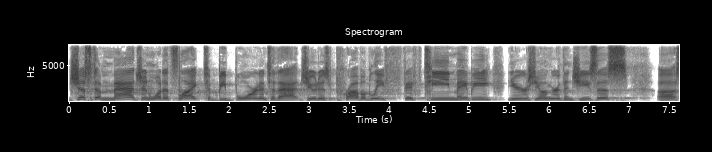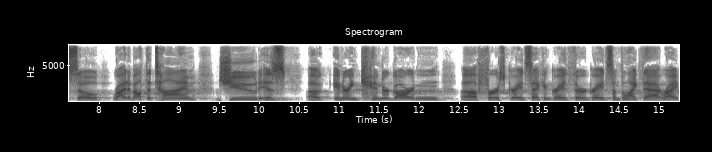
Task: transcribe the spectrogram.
just imagine what it's like to be born into that. Jude is probably 15, maybe, years younger than Jesus. Uh, so, right about the time Jude is uh, entering kindergarten, uh, first grade, second grade, third grade, something like that, right?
